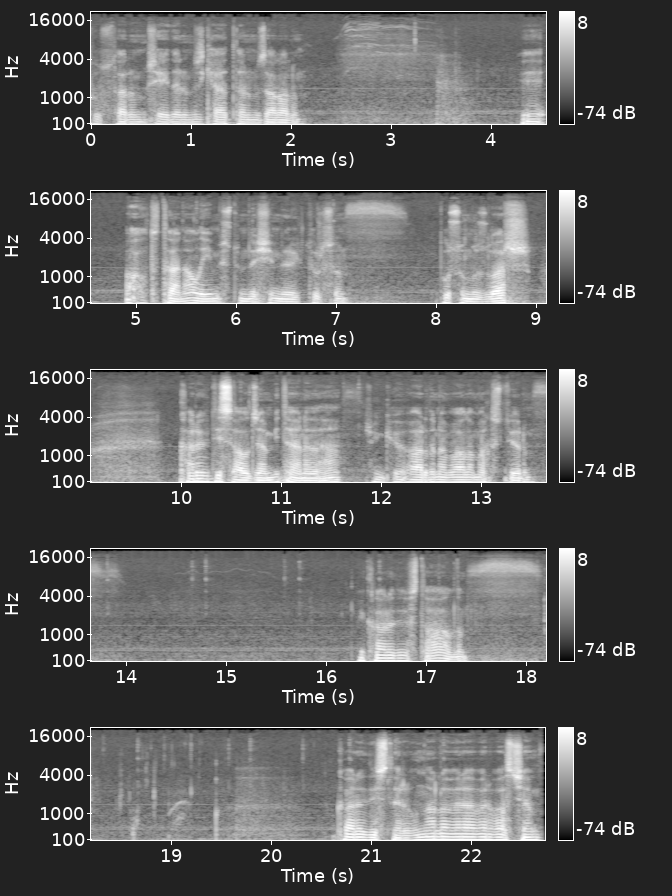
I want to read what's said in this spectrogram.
Puslarım, şeylerimizi, kağıtlarımızı alalım. Ve 6 tane alayım üstümde şimdilik dursun. Pusumuz var. Karevdis alacağım bir tane daha. Çünkü ardına bağlamak istiyorum. Bir karevdis daha aldım. Karadisleri bunlarla beraber basacağım.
